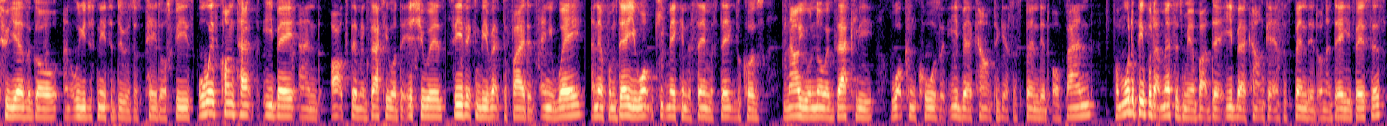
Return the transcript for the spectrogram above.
two years ago and all you just need to do is just pay those fees. Always contact eBay and ask them exactly what the issue is, see if it can be rectified in any way. And then from there, you won't keep making the same mistake because now you'll know exactly what can cause an eBay account to get suspended or banned. From all the people that message me about their eBay account getting suspended on a daily basis,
